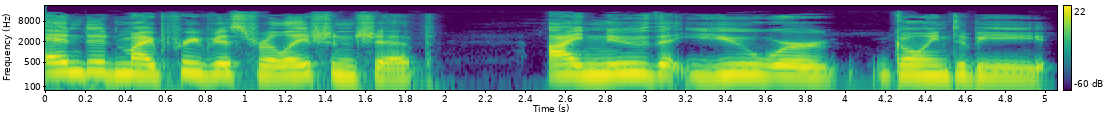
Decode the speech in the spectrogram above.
ended my previous relationship, I knew that you were going to be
